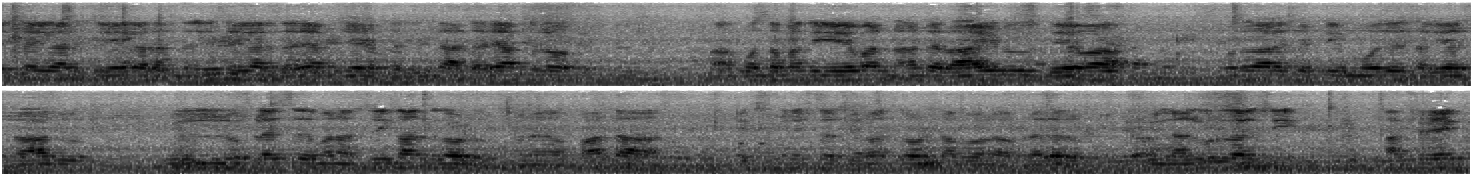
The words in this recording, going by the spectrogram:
ఎస్ఐ గారు సిఐ గారు అందరు ఎస్ఐ గారు దర్యాప్తు చేయడం జరిగింది. ఆ దర్యాప్తులో కొంతమంది ఏ వన్ అంటే రాయుడు దేవ మునగాల శెట్టి మోజేస్ అలియాస్ రాజు వీళ్ళు ప్లస్ మన శ్రీకాంత్ గౌడ్ మన పాత ఎక్స్ మినిస్టర్ శ్రీనివాస్ గౌడ్ సభ వాళ్ళ బ్రదర్ వీళ్ళు నలుగురు కలిసి ఆ ఫేక్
